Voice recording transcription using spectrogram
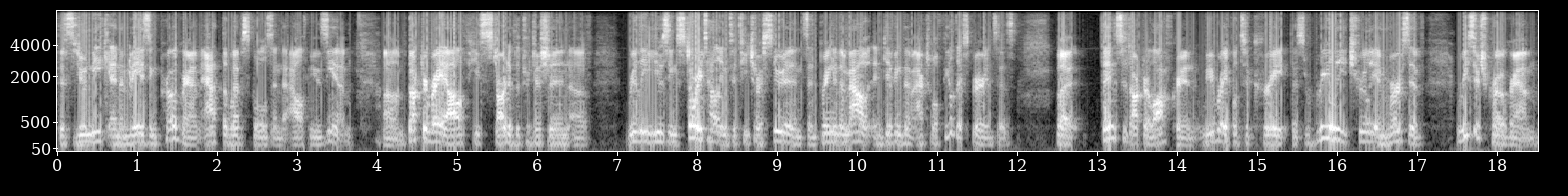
this unique and amazing program at the Webb schools and the ALF Museum. Um, Dr. Ray Alf, he started the tradition of really using storytelling to teach our students and bringing them out and giving them actual field experiences. But thanks to Dr. Lofgren, we were able to create this really, truly immersive research program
